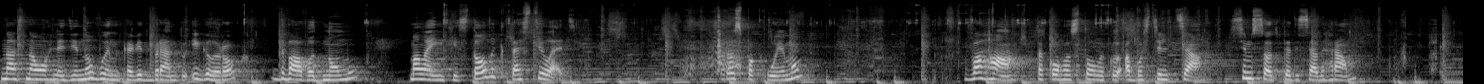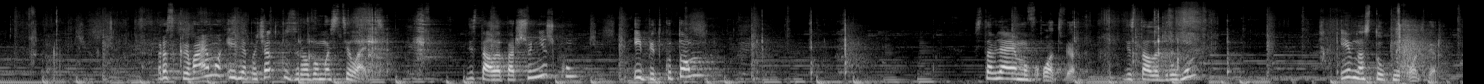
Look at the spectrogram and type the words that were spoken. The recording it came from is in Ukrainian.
У нас на огляді новинка від бренду Eagle Rock. Два в одному. Маленький столик та стілець. Розпакуємо. Вага такого столику або стільця 750 грам. Розкриваємо і для початку зробимо стілець. Дістали першу ніжку і під кутом вставляємо в отвір. Дістали другу і в наступний отвір.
